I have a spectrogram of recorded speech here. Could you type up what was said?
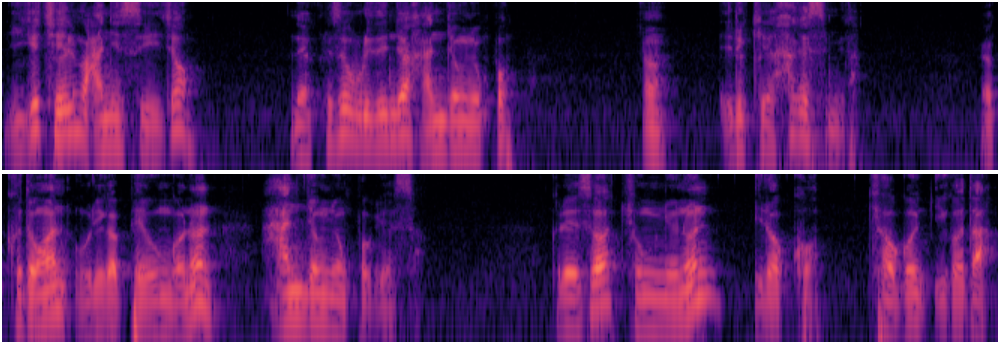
이게 제일 많이 쓰이죠. 네, 그래서 우리도 이제 한정용법 어, 이렇게 하겠습니다. 그동안 우리가 배운 거는 한정용법이었어. 그래서 종류는 이렇고 격은 이거다.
